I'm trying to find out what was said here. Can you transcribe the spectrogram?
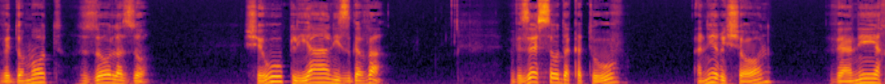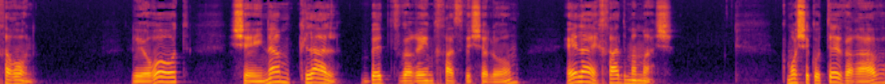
ודומות זו לזו, שהוא פליאה נשגבה. וזה סוד הכתוב, אני ראשון ואני אחרון, להורות שאינם כלל בית דברים חס ושלום, אלא אחד ממש. כמו שכותב הרב,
